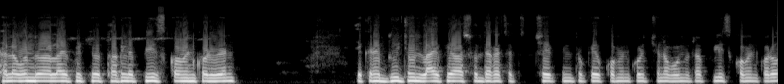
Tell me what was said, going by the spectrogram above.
হ্যালো বন্ধুরা লাইভে কেউ থাকলে প্লিজ কমেন্ট করবেন। এখানে দুইজন লাইভে আসর দেখা যাচ্ছে, কিন্তু কেউ কমেন্ট করছে না। বন্ধুরা প্লিজ কমেন্ট করো।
